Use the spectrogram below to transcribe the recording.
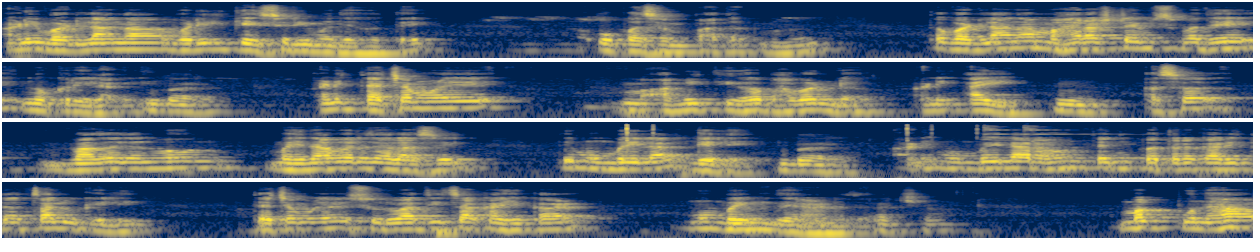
आणि वडिलांना वडील केसरीमध्ये होते उपसंपादक म्हणून. तर वडिलांना महाराष्ट्र टाइम्समध्ये नोकरी लागली. बरं. आणि त्याच्यामुळे आम्ही तिघं भावंड आणि आई. असं माझा जन्म होऊन महिनाभर झाला असेल. ते मुंबईला गेले. बरं. आणि मुंबईला राहून त्यांनी पत्रकारिता चालू केली. त्याच्यामुळे सुरुवातीचा काही काळ मुंबईमध्ये राहणं झालं. अच्छा. मग पुन्हा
